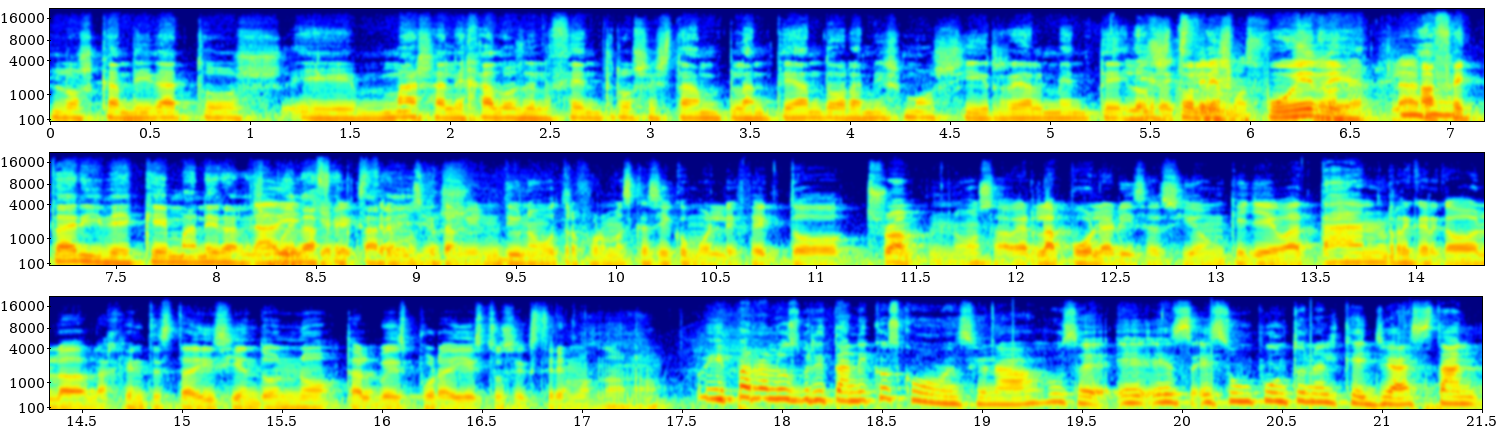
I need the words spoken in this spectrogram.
los candidatos eh, más alejados del centro se están planteando ahora mismo si realmente esto les puede afectar y de qué manera les puede afectar a ellos. que también de una u otra forma es casi como el efecto Trump, ¿no? Saber la polarización que lleva tan recargado, la, la gente está diciendo no, tal vez por ahí estos extremos, no, ¿no? Y para los británicos, como mencionaba José, e, es, es un punto en el que ya están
